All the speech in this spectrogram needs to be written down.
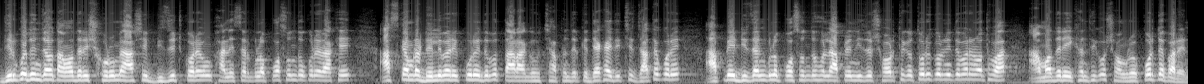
দীর্ঘদিন যাবত আমাদের এই শোরুমে আসে ভিজিট করে এবং ফার্নিচারগুলো পছন্দ করে রাখে। আজকে আমরা ডেলিভারি করে দেবো, তার আগে হচ্ছে আপনাদেরকে দেখাই দিচ্ছি, যাতে করে আপনি এই ডিজাইনগুলো পছন্দ হলে আপনি নিজের শহর থেকে তৈরি করে নিতে পারেন অথবা আমাদের এখান থেকেও সংগ্রহ করতে পারেন।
